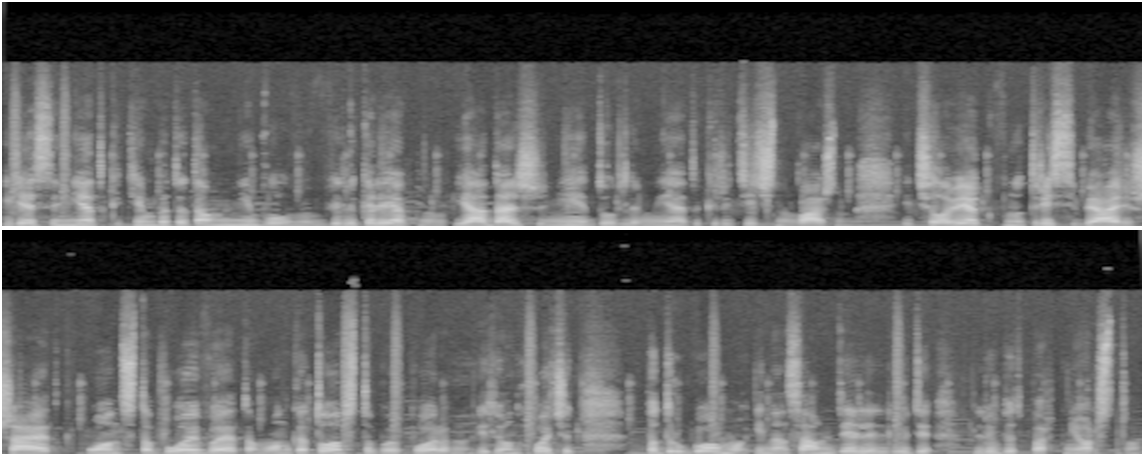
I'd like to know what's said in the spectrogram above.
Если нет, каким бы ты там ни был великолепным, я дальше не иду, для меня это критично важно. И человек внутри себя решает, он с тобой в этом, он готов с тобой поровну, или он хочет по-другому. И на самом деле люди любят партнерство.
